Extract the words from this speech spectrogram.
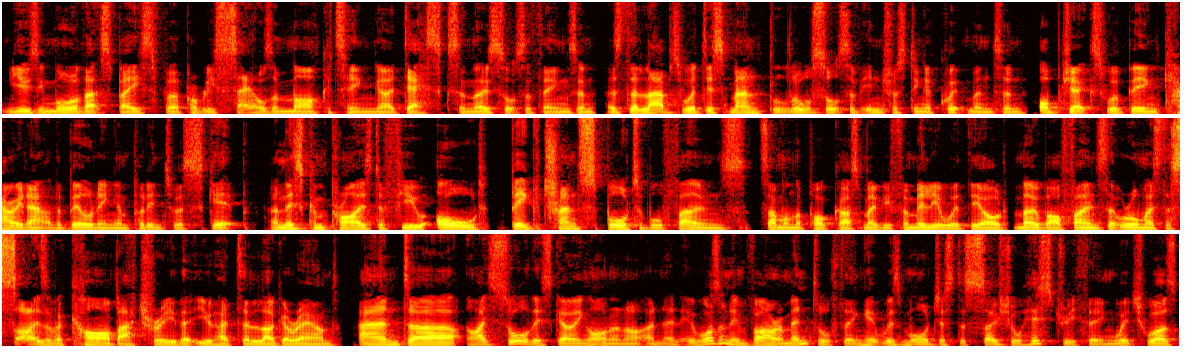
using more of that space for probably sales and marketing uh, desks and those sorts of things. And as the labs were dismantled, all sorts of interesting equipment and objects were being carried out of the building and put into a skip. And this comprised a few old, big transportable phones. Some on the podcast may be familiar with the old mobile phones that were almost the size of a car battery that you had to lug around. And uh, I saw this going on, and, I, and, and it wasn't an environmental thing, it was more just a social history thing, which was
